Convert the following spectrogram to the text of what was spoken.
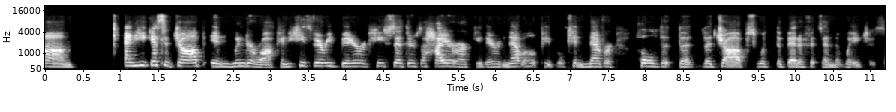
um, and he gets a job in Window Rock and he's very bitter. He said there's a hierarchy there. and Navajo people can never hold the, the, the jobs with the benefits and the wages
